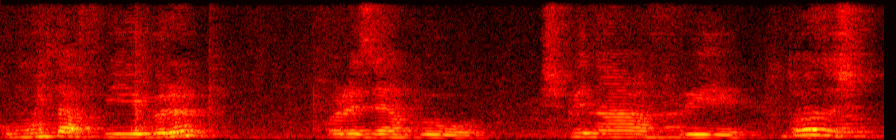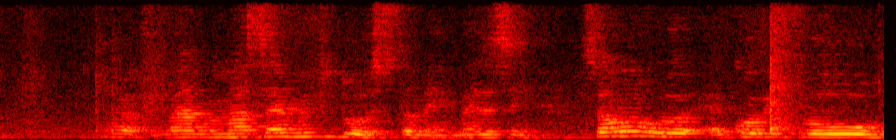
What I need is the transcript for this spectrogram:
com muita fibra, por exemplo, espinafre, todas. A maçã é muito doce também, mas assim, são é, couve-flor,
